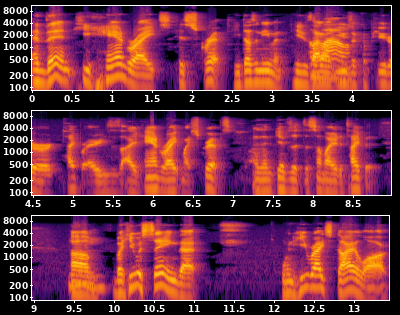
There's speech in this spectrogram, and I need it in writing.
and then he handwrites his script. He doesn't even he says Oh, I don't wow. use a computer or typewriter. He says I handwrite my scripts and then gives it to somebody to type it. Mm-hmm. Um, but he was saying that when he writes dialogue,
